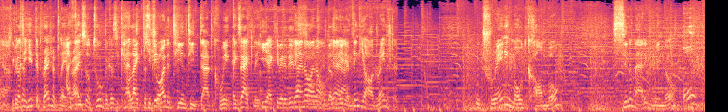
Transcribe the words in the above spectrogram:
yeah. Because, because- he hit the pressure plate, I right? think so too because he can't like, he destroy the TNT that quick. Exactly. He activated it. Yeah, I know, so I know. It doesn't yeah, hit I think he outranged it. Training mode combo, cinematic window. Oh,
